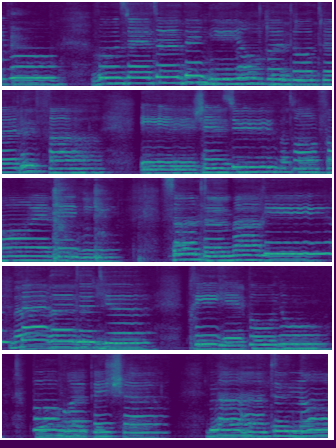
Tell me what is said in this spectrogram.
toutes les. Et Jésus, votre enfant, est béni. Sainte Marie, Mère de Dieu, priez pour nous, pauvres pécheurs, maintenant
